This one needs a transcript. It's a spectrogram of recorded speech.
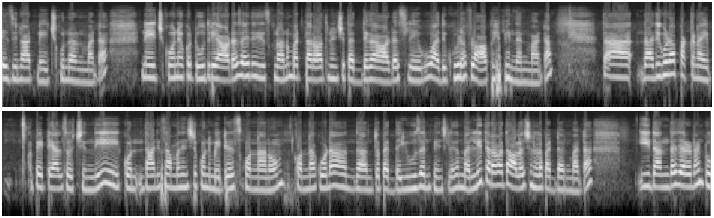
రెజిన్ ఆర్ట్ నేర్చుకున్నాను అనమాట నేర్చుకొని ఒక టూ త్రీ ఆర్డర్స్ అయితే తీసుకున్నాను. బట్ తర్వాత నుంచి పెద్దగా ఆర్డర్స్ లేవు. అది కూడా ఫ్లాప్ అయిపోయిందనమాట అది కూడా పక్కన పెట్టేయాల్సి వచ్చింది. కొన్ని దానికి సంబంధించిన కొన్ని మెటీరియల్స్ కొన్నాను. కొన్నా కూడా దాంతో పెద్ద యూజ్ అనిపించలేదు. మళ్ళీ తర్వాత ఆలోచనలో పడ్డా అనమాట ఇదంతా జరగడం టూ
